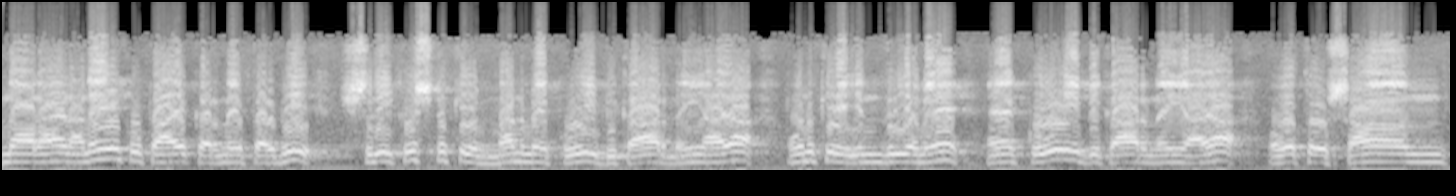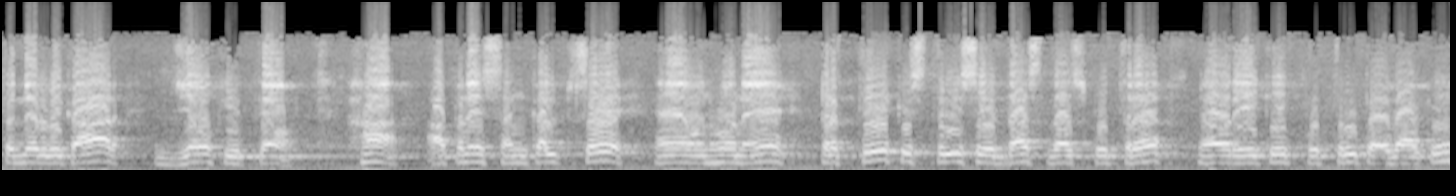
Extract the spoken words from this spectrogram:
नारायण अनेक उपाय करने पर भी श्री कृष्ण के मन में कोई विकार नहीं आया। उनके इंद्रिय में कोई विकार नहीं आया। वो तो शांत निर्विकार ज्यो की त्यों। हाँ अपने संकल्प से उन्होंने प्रत्येक स्त्री से दस दस पुत्र और एक एक पुत्री पैदा की।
